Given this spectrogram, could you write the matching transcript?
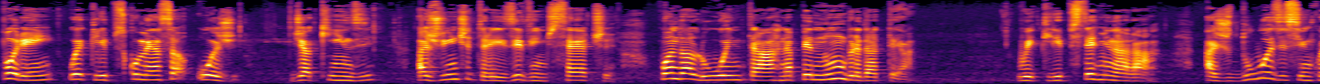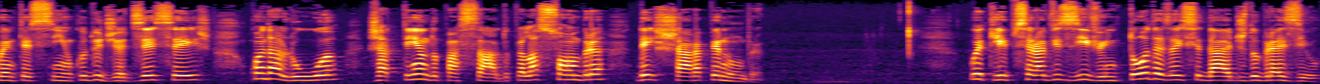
Porém, o eclipse começa hoje, dia 15, às 23 e 27, quando a Lua entrar na penumbra da Terra. O eclipse terminará às 2h55 do dia 16, quando a Lua já tendo passado pela sombra, deixar a penumbra. O eclipse será visível em todas as cidades do Brasil,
